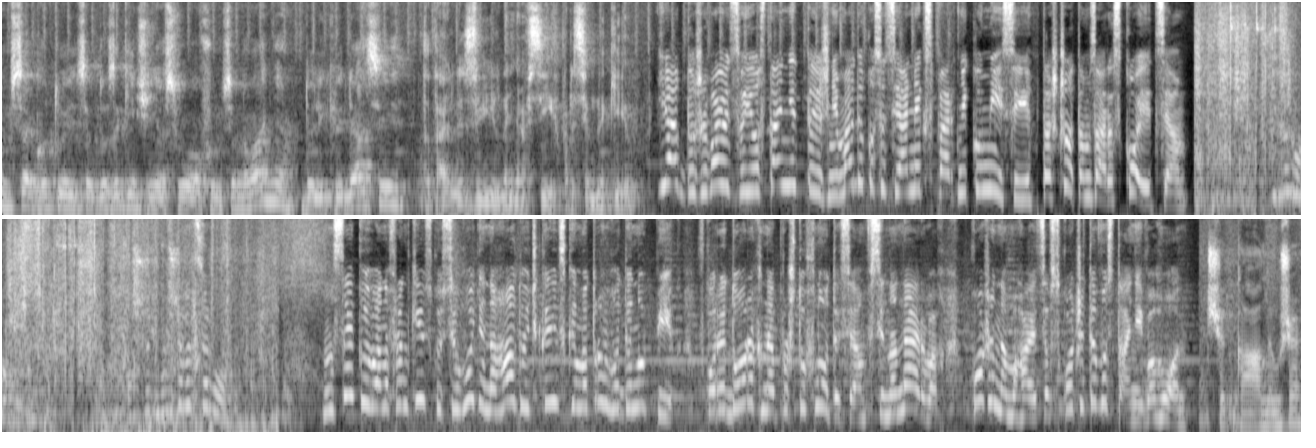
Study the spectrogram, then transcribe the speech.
МСЕК готується до закінчення свого функціонування, до ліквідації. тотальне звільнення всіх працівників. Як доживають свої останні тижні медико-соціальні експертні комісії? Та що там зараз коїться? ви робите? А що, на що ви це робите? МСЕКу Івано-Франківську сьогодні нагадують київський метро в годину пік. В коридорах не проштовхнутися, всі на нервах. Кожен намагається вскочити в останній вагон. чекали вже.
